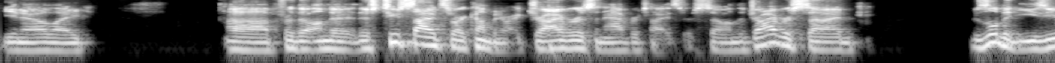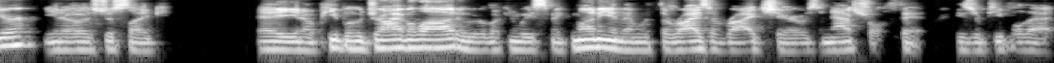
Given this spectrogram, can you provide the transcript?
You know, like uh, for the on the there's two sides to our company, right? Drivers and advertisers. So on the driver side, it was a little bit easier. You know, it's just like, hey, you know, people who drive a lot who are looking ways to make money, and then with the rise of rideshare, it was a natural fit. These are people that,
